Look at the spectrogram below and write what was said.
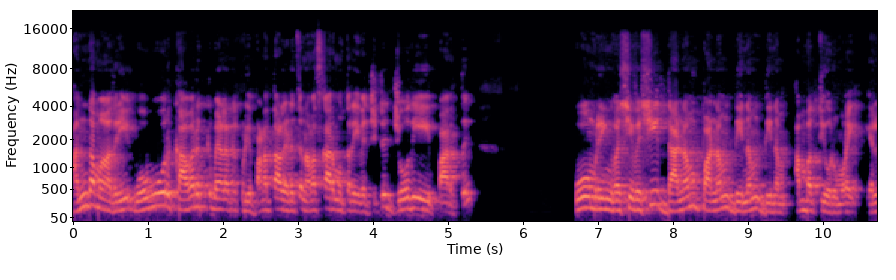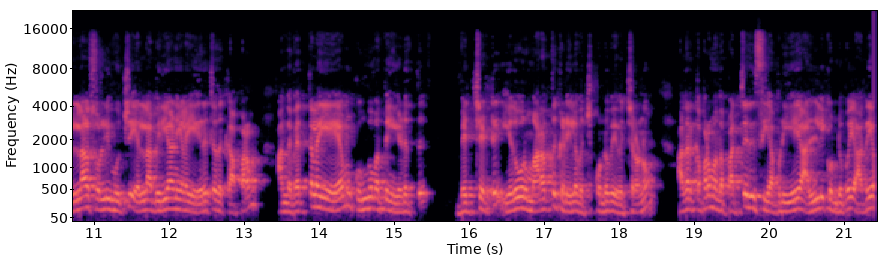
அந்த மாதிரி ஒவ்வொரு கவருக்கு மேலே இருக்கக்கூடிய பணத்தால் எடுத்து நமஸ்கார முத்திரையை வச்சுட்டு ஜோதியை பார்த்து ஓம் ரிங் வசி வசி தனம் பணம் தினம் தினம். ஐம்பத்தி ஒரு முறை. எல்லாம் சொல்லி முச்சு எல்லா பிரியாணி இலையை எரிச்சதுக்கு அப்புறம் அந்த வெத்தலையையும் குங்குமத்தையும் எடுத்து வச்சுட்டு ஏதோ ஒரு மரத்துக்கடியில் வச்சு கொண்டு போய் வச்சிடணும். அதற்கப்புறம் அந்த பச்சரிசி அப்படியே அள்ளி கொண்டு போய் அதே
